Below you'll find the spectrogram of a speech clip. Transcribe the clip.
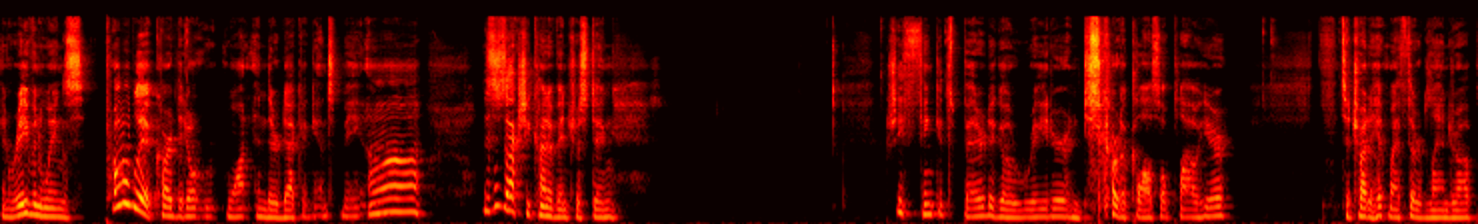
And Raven Wings, probably a card they don't want in their deck against me. Uh, this is actually kind of interesting. Actually think it's better to go Raider and discard a Colossal Plow here to try to hit my third land drop.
